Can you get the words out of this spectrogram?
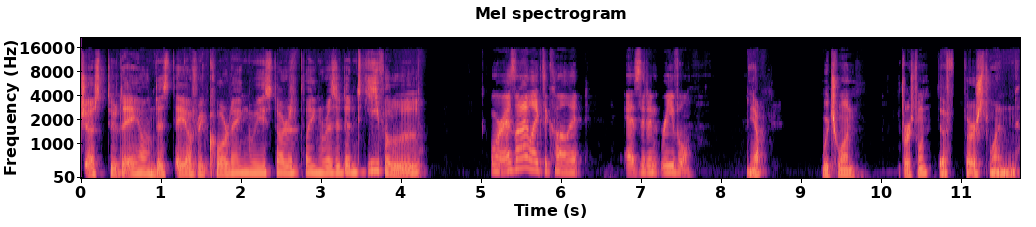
just today, on this day of recording, we started playing Resident Evil. Or as I like to call it, Resident Evil. Yep, Which one? First one? the first one.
